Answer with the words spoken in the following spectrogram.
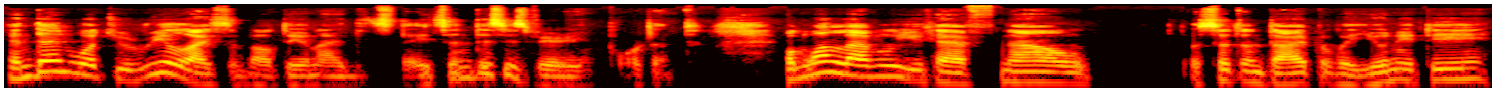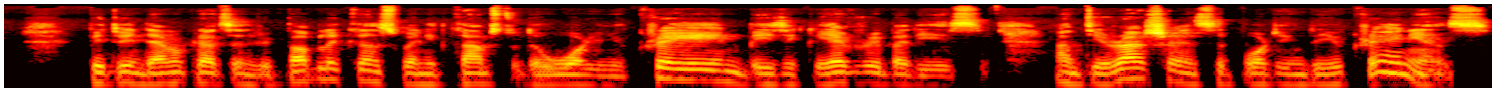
And then what you realize about the United States, and this is very important. On one level, you have now a certain type of a unity between Democrats and Republicans when it comes to the war in Ukraine. Basically, everybody is anti Russia and supporting the Ukrainians.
